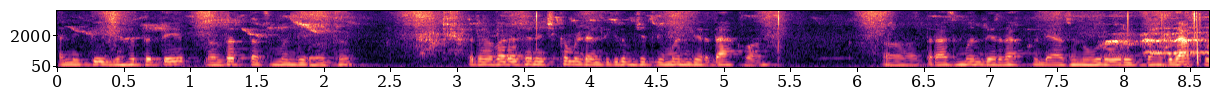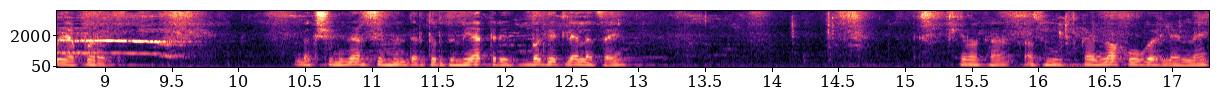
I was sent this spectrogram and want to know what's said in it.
आणि ते जे होतं ते दत्ताचं मंदिर होतं. तर बऱ्याच जणांची कमेंट आली की तुमच्यातली मंदिर दाखवा. तर आज मंदिर दाखवले अजून उर्वरित भाग दाखवूया परत. लक्ष्मी नरसिंह मंदिर तर तुम्ही यात्रेत बघितलेलंच आहे. हे बघा अजून काही लॉक उघडलेलं नाही.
